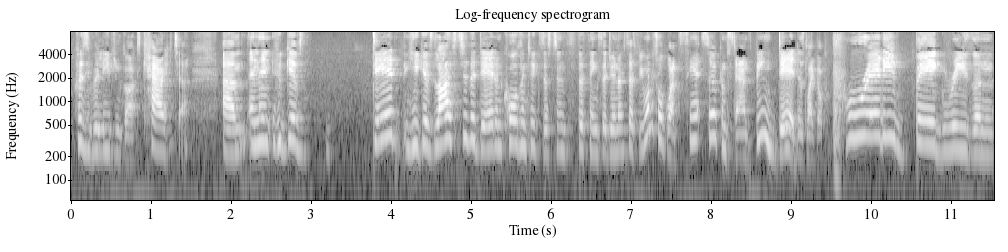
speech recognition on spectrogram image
Because he believed in God's character. Um, and then who gives dead, he gives life to the dead and calls into existence the things that do not exist. If you want to talk about circumstance, being dead is like a pretty big reason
